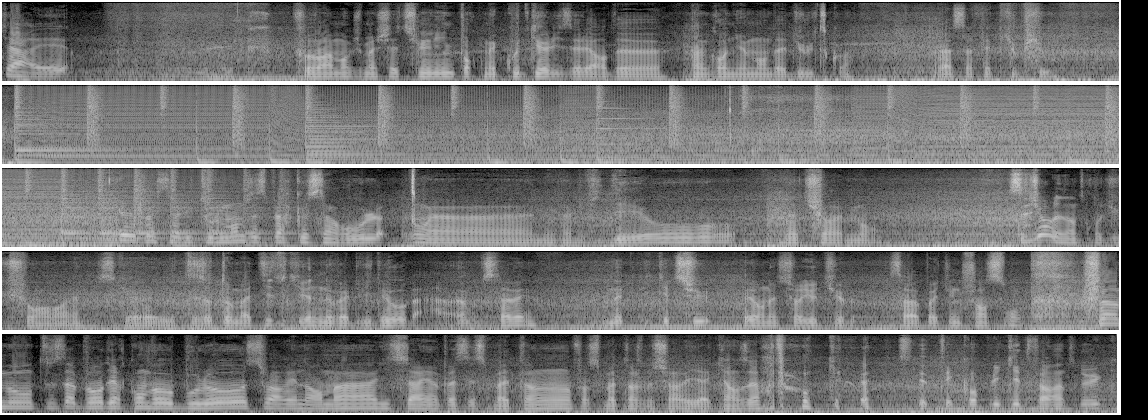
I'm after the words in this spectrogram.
carré. Faut vraiment que je m'achète une ligne pour que mes coups de gueule ils aient l'air d'un grognement d'adulte quoi. Là ça fait piou piou. Et bah salut tout le monde, j'espère que ça roule. Euh, nouvelle vidéo, naturellement. C'est dur les introductions en vrai, parce que des automatismes qui viennent de nouvelles vidéos, bah vous savez, vous êtes cliqué dessus et on est sur YouTube. Ça va pas être une chanson. Enfin bon, tout ça pour dire qu'on va au boulot, soirée normale, il s'est rien passé ce matin. Enfin ce matin je me suis réveillé à 15h donc c'était compliqué de faire un truc.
